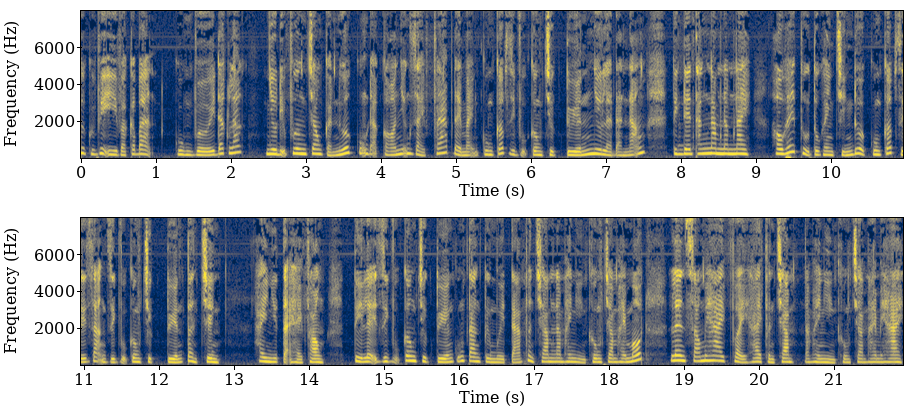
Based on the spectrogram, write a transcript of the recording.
Thưa quý vị và các bạn, cùng với Đắk Lắk, nhiều địa phương trong cả nước cũng đã có những giải pháp đẩy mạnh cung cấp dịch vụ công trực tuyến như là Đà Nẵng. Tính đến tháng 5 năm nay, hầu hết thủ tục hành chính được cung cấp dưới dạng dịch vụ công trực tuyến toàn trình. Hay như tại Hải Phòng, tỷ lệ dịch vụ công trực tuyến cũng tăng từ 18% năm 2021 lên 62,2% năm 2022.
